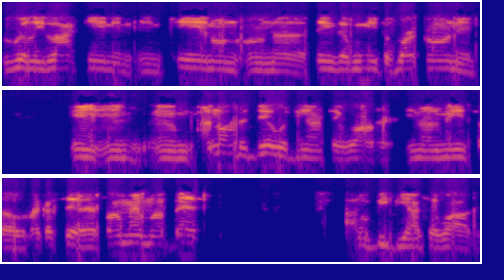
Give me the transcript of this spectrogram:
we really lock in and, and can on on uh, things that we need to work on, and, and and, and I know how to deal with Deontay Wilder. You know what I mean? So, like I said, if I'm at my best, I'm gonna beat Deontay Wilder.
